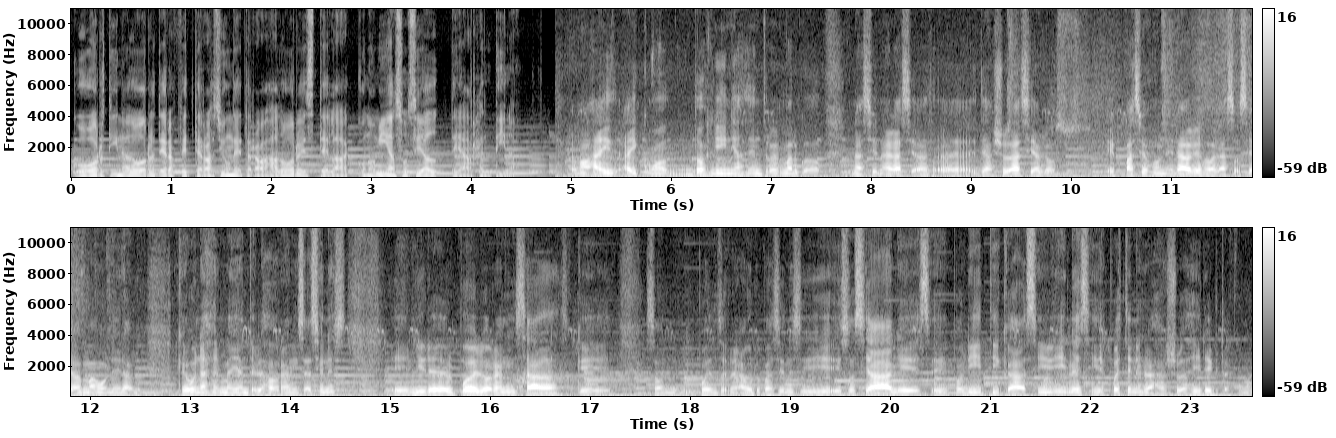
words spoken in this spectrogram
coordinador de la Federación de Trabajadores de la Economía Social de Argentina. Hay, como dos líneas dentro del marco nacional eh, de ayuda hacia los espacios vulnerables o la sociedad más vulnerable, que una es mediante las organizaciones eh, libres del pueblo organizadas, que son, pueden ser agrupaciones sociales, eh, políticas, civiles, y después tenés las ayudas directas, como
